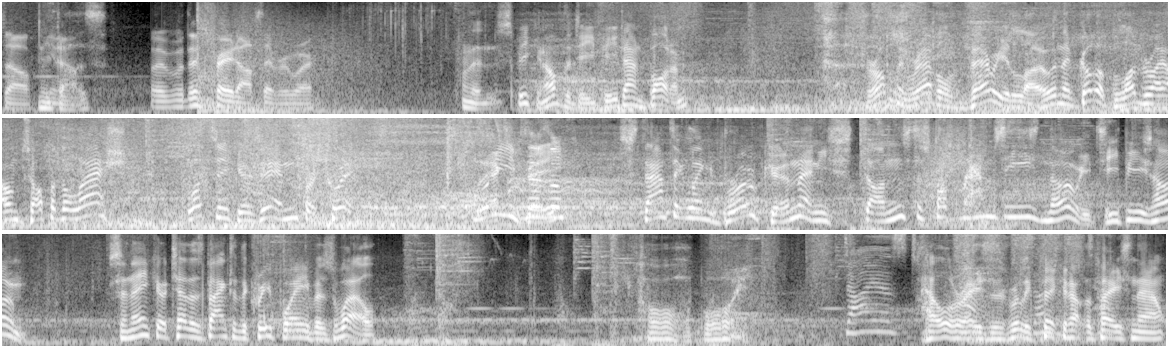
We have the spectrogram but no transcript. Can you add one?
so He know. does. There's trade-offs everywhere. And then speaking of the DP, down bottom, dropping Rebel very low, and they've got the Blood Rite on top of the Lesh. Bloodseeker's in for a quick Exorcism. freebie. Static Link broken, and he stuns to stop Ramses. No, he TP's home. Seneko tethers back to the creep wave as well. Oh boy. Dire's top Hellraiser's really picking up the pace now.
